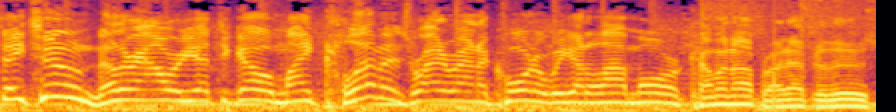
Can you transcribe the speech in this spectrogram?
Stay tuned. Another hour yet to go. Mike Clemens right around the corner. We got a lot more coming up right after this.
